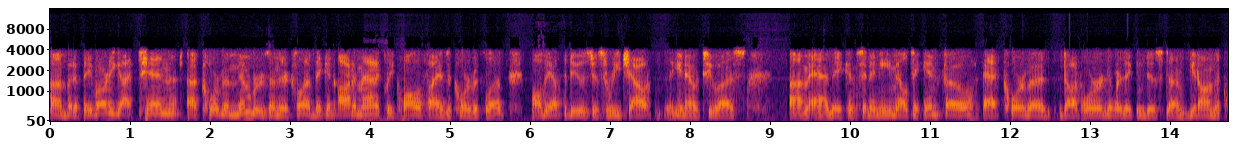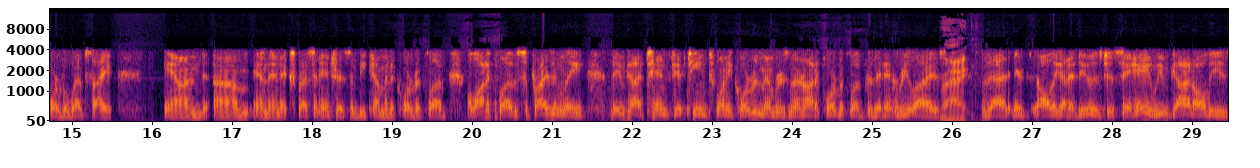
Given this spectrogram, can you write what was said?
Um, but if they've already got ten uh, Corva members in their club, they can automatically qualify as a Corva club. All they have to do is just reach out, you know, to us, um, and they can send an email to info at corva.org, or they can just um, get on the Corva website and um, and then express an interest in becoming a Corva club. A lot of clubs, surprisingly, they've got 10, 15, 20 Corva members, and they're not a Corva club because they didn't realize Right. that it's all they got to do is just say, "Hey, we've got all these,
